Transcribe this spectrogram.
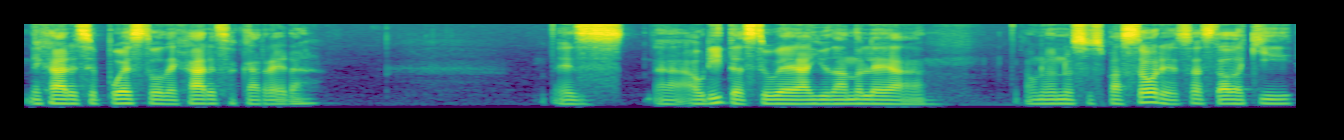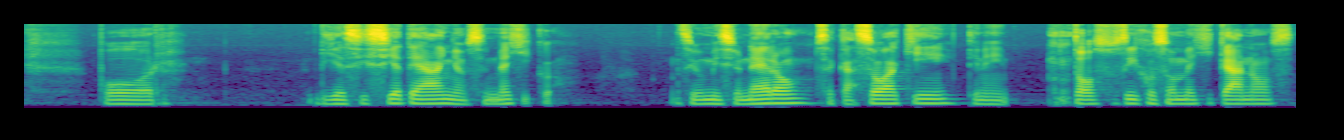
Dejar ese puesto, dejar esa carrera. Es, ah, ahorita estuve ayudándole a, uno de nuestros pastores. Ha estado aquí por 17 años en México. Ha sido un misionero, se casó aquí, tiene, todos sus hijos son mexicanos.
